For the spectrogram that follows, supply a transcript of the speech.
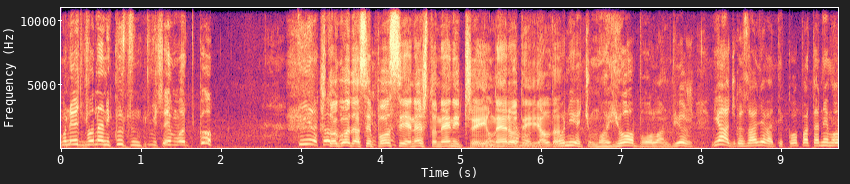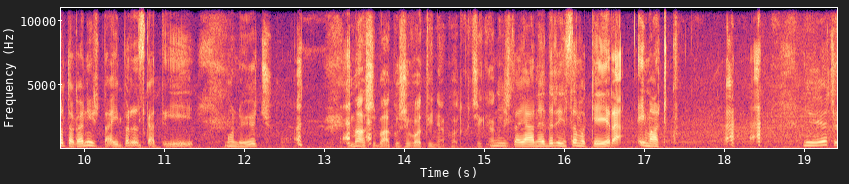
ma neću po nani kucnut više motko. Ti Što god da se posije, nešto ne niče ili ne rodi, jel da? Pa neću, ma ja bolan, bjež, ja ću ga zaljevati kopati, a nema od toga ništa, i prskati, i... ma neću. Imaš bako životinja kod kuće kakvi? Ništa, ja ne držim samo kera i mačku. neću,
